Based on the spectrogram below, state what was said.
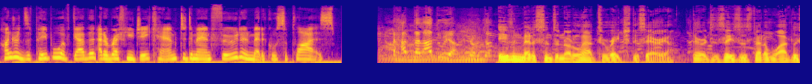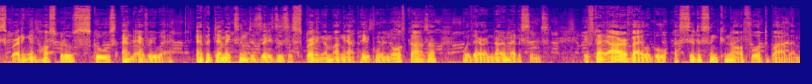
hundreds of people have gathered at a refugee camp to demand food and medical supplies. Even medicines are not allowed to reach this area. There are diseases that are widely spreading in hospitals, schools, and everywhere. Epidemics and diseases are spreading among our people in North Gaza where there are no medicines. If they are available, a citizen cannot afford to buy them.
